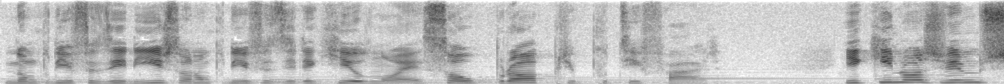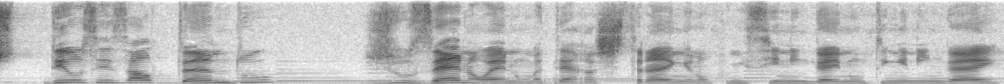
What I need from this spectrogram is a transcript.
não podia fazer isto ou não podia fazer aquilo, não é? Só o próprio Potifar. E aqui nós vemos Deus exaltando José, não é? Numa terra estranha, não conhecia ninguém, não tinha ninguém.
